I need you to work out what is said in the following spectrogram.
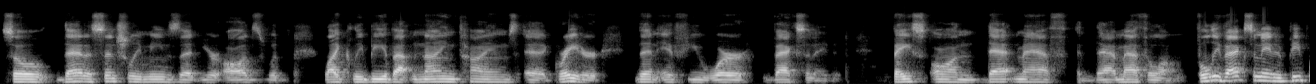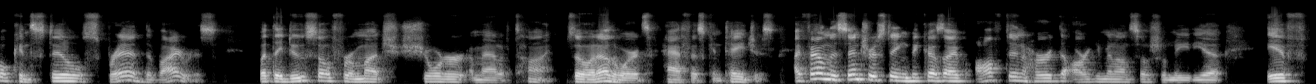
So that essentially means that your odds would likely be about nine times uh, greater than if you were vaccinated based on that math and that math alone. Fully vaccinated people can still spread the virus but they do so for a much shorter amount of time. So, in other words, half as contagious. I found this interesting because I've often heard the argument on social media if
